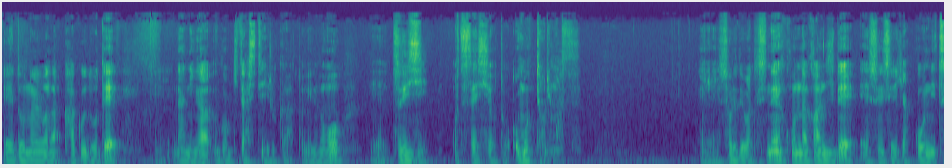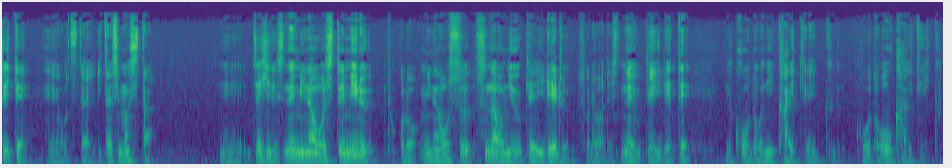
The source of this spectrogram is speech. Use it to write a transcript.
えどのような角度で何が動き出しているかというのを、え随時お伝えしようと思っております。えそれではですねこんな感じで、え水星逆行について、えお伝えいたしました。え、ぜひですね見直してみるところ見直す素直に受け入れるそれはですね受け入れて行動に変えていく行動を変えていく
